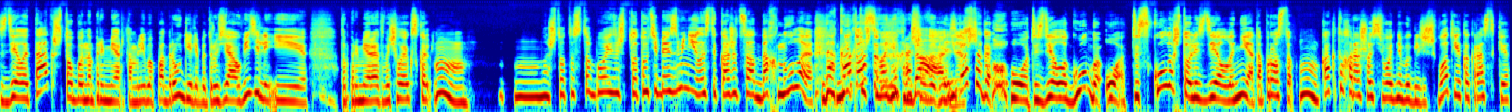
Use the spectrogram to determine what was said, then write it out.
сделать так, чтобы, например, там либо подруги, либо друзья увидели и, например, этого человека сказали, что-то с тобой, что-то у тебя изменилось, ты, кажется, отдохнула. Да, не как то, ты что... сегодня хорошо да, выглядишь. не то, что ты, о, ты сделала губы, о, ты скулы, что ли, сделала? Нет, а просто, М, как ты хорошо сегодня выглядишь. Вот я как раз-таки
